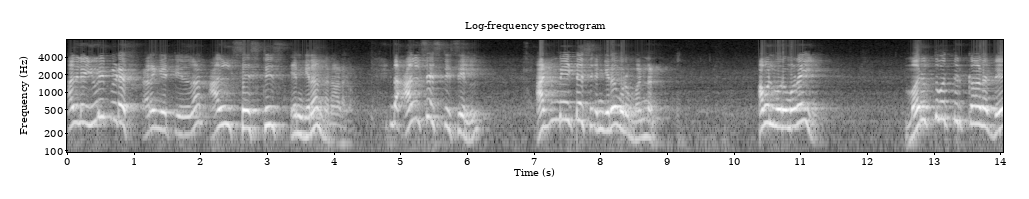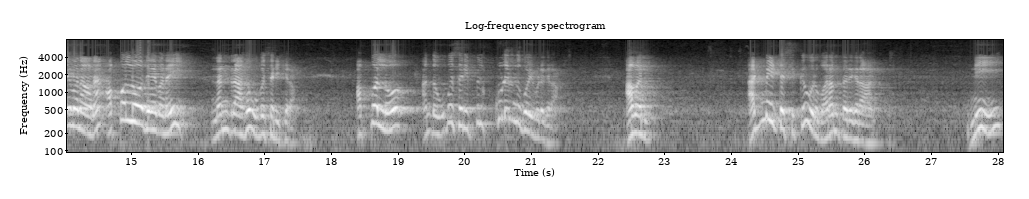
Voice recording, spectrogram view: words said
அதில் யூரிபிடஸ் அரங்கேற்றியதுதான் அல்செஸ்டிஸ் என்கிற அந்த நாடகம். இந்த அல்செஸ்டிஸில் அட்மீட்டஸ் என்கிற ஒரு மன்னன் அவன் ஒரு முறை மருத்துவத்திற்கான தேவனான அப்பல்லோ தேவனை நன்றாக உபசரிக்கிறான். அப்பல்லோ அந்த உபசரிப்பில் குளிர்ந்து போய் விடுகிறான். அவன் அட்மீட்டஸுக்கு ஒரு வரம் தருகிறான். நீ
